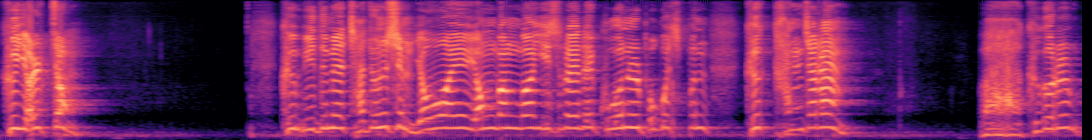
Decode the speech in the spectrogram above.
그 열정, 그 믿음의 자존심, 여호와의 영광과 이스라엘의 구원을 보고 싶은 그 간절함, 와, 그거를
